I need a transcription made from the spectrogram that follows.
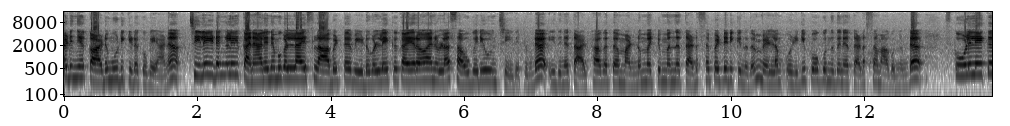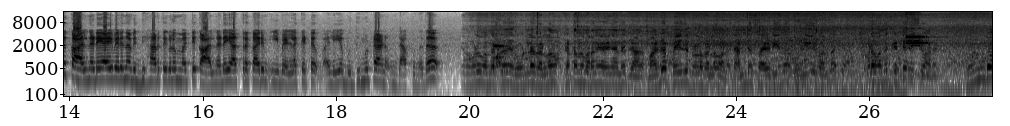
അടിഞ്ഞ് കാടുമൂടി കിടക്കുകയാണ്. ചിലയിടങ്ങളിൽ കനാലിന് മുകളിലായി സ്ലാബിട്ട് വീടുകളിലേക്ക് കയറുവാനുള്ള സൗകര്യവും ചെയ്തിട്ടുണ്ട്. ഇതിന് താഴ്ഭാഗത്ത് മണ്ണും മറ്റും വന്ന് തടസ്സപ്പെട്ടിരിക്കുന്നതും വെള്ളം ഒഴുകിപ്പോകുന്നതിന് തടസ്സമാകുന്നുണ്ട്. സ്കൂളിലേക്ക് കാൽനടയായി വരുന്ന വിദ്യാർത്ഥികളും മറ്റ് കാൽനടയാത്രക്കാരും ഈ വെള്ളക്കെട്ട് വലിയ ബുദ്ധിമുട്ടാണ് ഉണ്ടാക്കുന്നത്. റോഡ് വന്നിട്ട് റോഡിലെ വെള്ളം കെട്ടെന്ന് പറഞ്ഞു കഴിഞ്ഞാൽ മഴ പെയ്തിട്ടുള്ള വെള്ളമാണ്. രണ്ട് സൈഡിൽ നിന്ന് ഒഴുകി വന്ന് ഇവിടെ വന്ന് കെട്ടി നിൽക്കുവാണ്. മുൻപ്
